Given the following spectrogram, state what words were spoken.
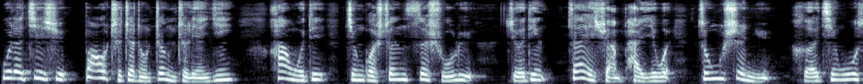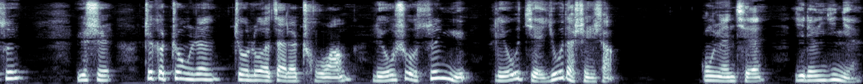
为了继续保持这种政治联姻，汉武帝经过深思熟虑。决定再选派一位宗室女和亲乌孙，于是这个重任就落在了楚王刘寿孙女刘解忧的身上。公元前一零一年，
